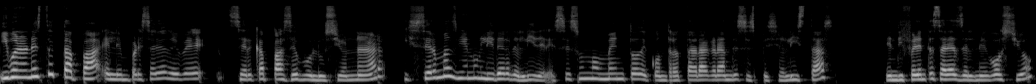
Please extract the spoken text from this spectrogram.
Y bueno, en esta etapa el empresario debe ser capaz de evolucionar y ser más bien un líder de líderes. Es un momento de contratar a grandes especialistas en diferentes áreas del negocio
